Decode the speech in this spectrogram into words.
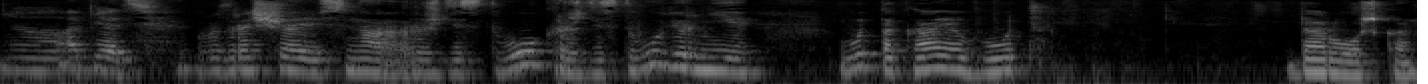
э, опять возвращаюсь на Рождество, к Рождеству вернее. Вот такая вот дорожка.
